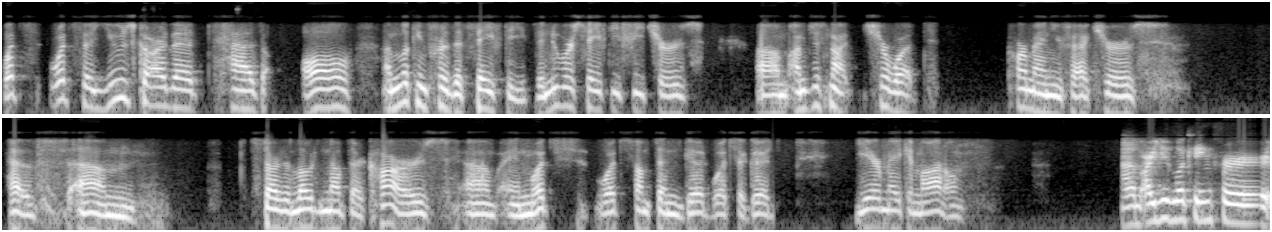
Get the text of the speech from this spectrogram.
what's what's a used car that has all. I'm looking for the safety, the newer safety features. Um, I'm just not sure what car manufacturers have um, started loading up their cars, um, and what's what's something good? What's a good year, make, and model? Um, are you looking for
